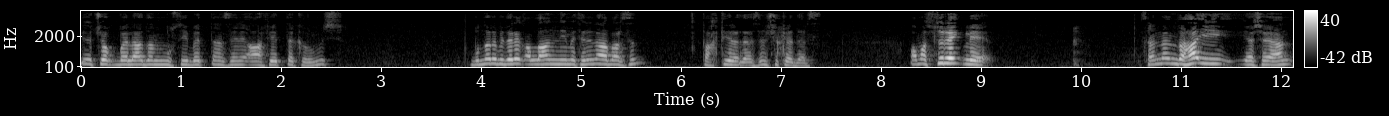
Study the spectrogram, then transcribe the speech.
Birçok beladan, musibetten seni afiyette kılmış. Bunları bilerek Allah'ın nimetini ne yaparsın? Takdir edersin, şükredersin. Ama sürekli senden daha iyi yaşayan,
